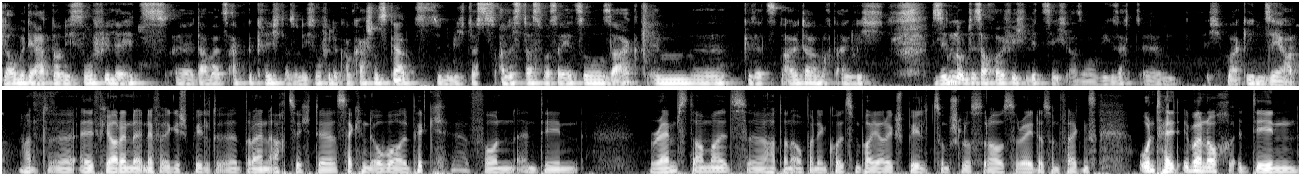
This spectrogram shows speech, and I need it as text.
glaube, der hat noch nicht so viele Hits äh, damals abgekriegt, also nicht so viele Concussions gehabt. Ja. Nämlich das alles das, was er jetzt so sagt im äh, gesetzten Alter, macht eigentlich Sinn und ist auch häufig witzig. Also wie gesagt, äh, ich mag ihn sehr. Hat äh, elf Jahre in der NFL gespielt, 83 äh, der Second Overall Pick von den Rams damals, äh, hat dann auch bei den Colts ein paar Jahre gespielt, zum Schluss raus Raiders und Falcons und hält immer noch den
